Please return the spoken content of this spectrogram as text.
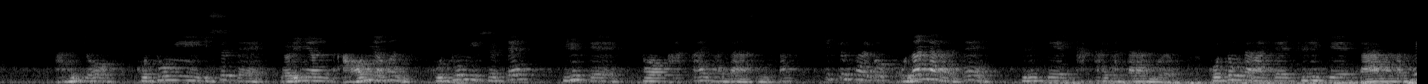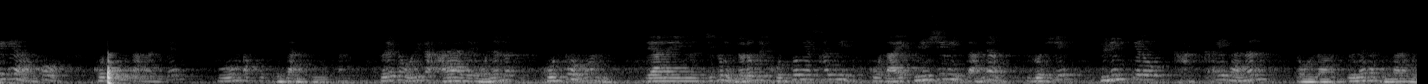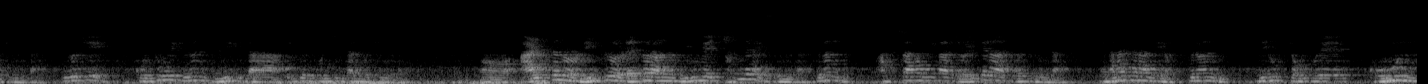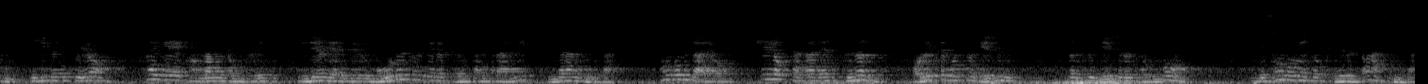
아니죠. 고통이 있을 때 열이면 아홉 명은 고통이 있을 때 주님께 더 가까이 가지 않았습니까? 10중 8구 고난 당할 때 주님께 가까이 갔다라는 거예요. 고통 당할 때 주님께 나아가서 회개하고 고통 당할 때 구원받고 되지 않습니까? 그래서 우리가 알아야 돼요. 뭐냐면 고통은 내 안에 있는 지금 여러분의 고통의 삶이 있고 나의 근심이 있다면 그것이 주님께로 가까이 가는 놀라운 은혜가 된다는 것입니다. 이것이 고통이 주는 유익이다 이렇게 볼 수 있다는 것입니다. 어, 알트너 링크 레터라는 미국의 천재가 있습니다. 그는 박사 학위가 10개나 되었습니다. 대단한 사람이에요. 그는 미국 정부의 고문이기도 했고요. 세계 관광 명소인 디즈니랜드 모든 설계를 계획한 사람이 이 사람입니다. 성공자요, 실력자가 된 그는 어릴 때부터 예수 믿던 그 예수를 버리고 이제 성공해서 교회를 떠났습니다.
